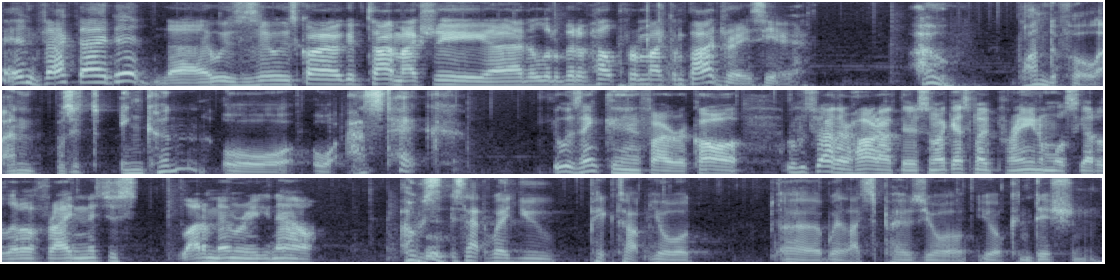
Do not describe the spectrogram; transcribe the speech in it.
In fact, I did. Uh, it was it was quite a good time. Actually, I had a little bit of help from my compadres here. Oh, wonderful! And was it Incan or or Aztec? It was Incan, if I recall. It was rather hot out there, so I guess my brain almost got a little fried, and it's just a lot of memory now. Oh, is, is that where you picked up your, uh, well, I suppose your your condition?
